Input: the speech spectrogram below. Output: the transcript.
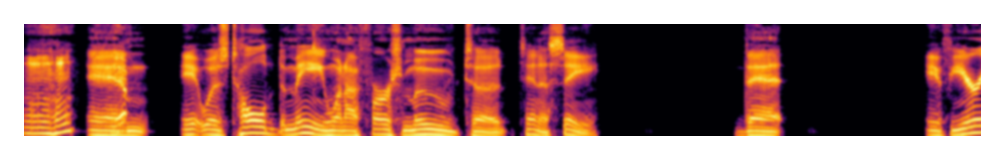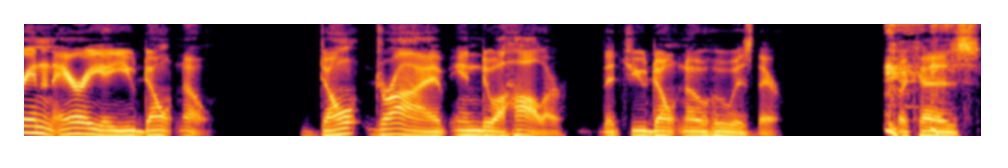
Mm-hmm. And yep. it was told to me when I first moved to Tennessee that if you're in an area you don't know, don't drive into a holler that you don't know who is there. Because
